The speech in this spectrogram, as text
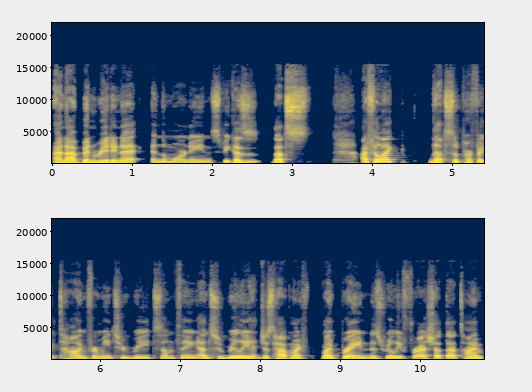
and I've been reading it in the mornings because that's I feel like that's the perfect time for me to read something and to really just have my my brain is really fresh at that time.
